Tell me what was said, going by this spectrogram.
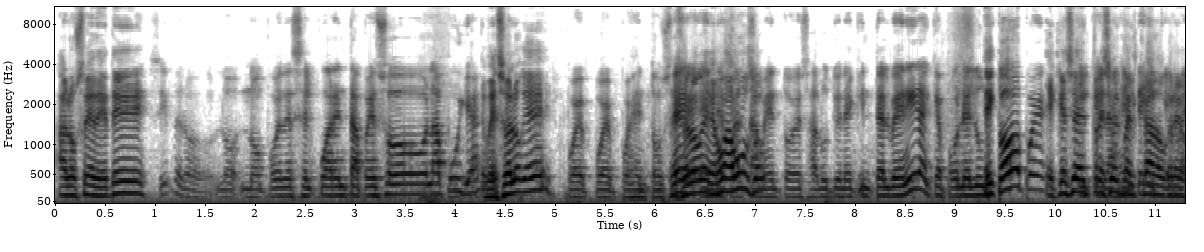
a los CDT. Sí, pero no puede ser 40 pesos la puya. Eso es lo que es. Pues, pues, pues entonces el Departamento de Salud tiene que intervenir, hay que ponerle un tope. Es que ese es el precio del mercado, creo.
